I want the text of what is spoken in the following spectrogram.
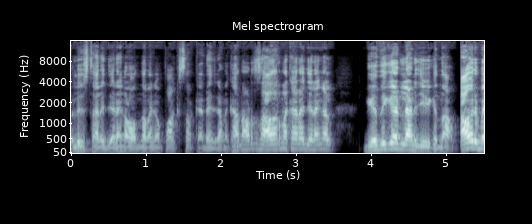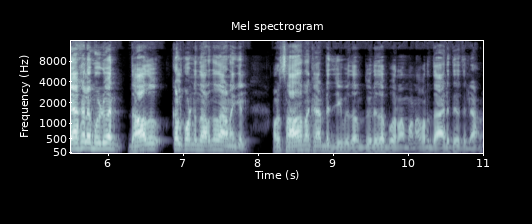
ബലൂചിസ്ഥാനിലെ ജനങ്ങൾ ഒന്നടങ്കം പാക് സർക്കാരിനെതിരാണ് കാരണം അവിടുത്തെ സാധാരണക്കാരായ ജനങ്ങൾ ഗതികേടിലാണ് ജീവിക്കുന്നത്. ആ ഒരു മേഖല മുഴുവൻ ധാതുക്കൾ കൊണ്ട് നിറഞ്ഞതാണെങ്കിൽ അവിടെ സാധാരണക്കാരുടെ ജീവിതം ദുരിതപൂർണമാണ് അവർ ദാരിദ്ര്യത്തിലാണ്.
